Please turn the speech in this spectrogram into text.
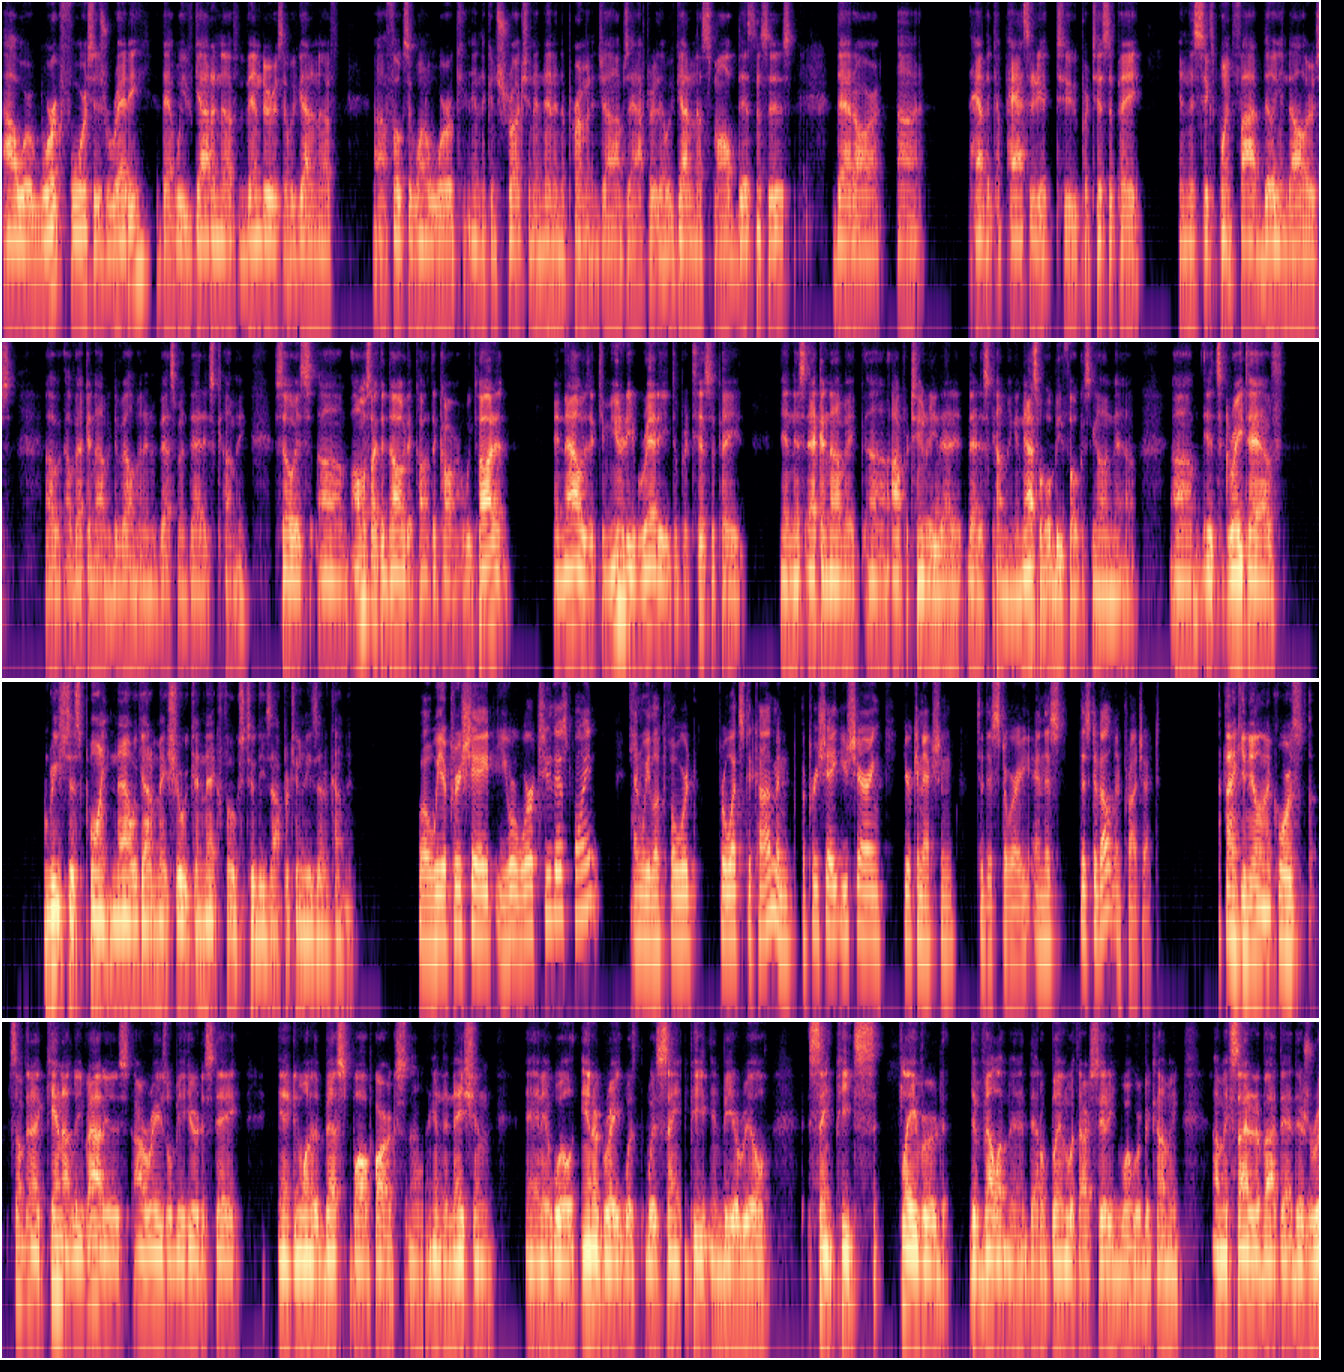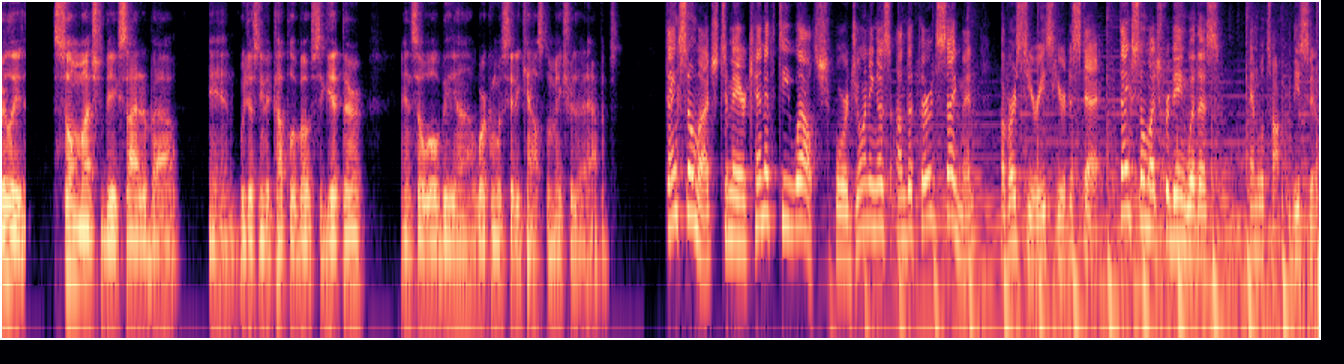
our workforce is ready, that we've got enough vendors, that we've got enough uh, folks that want to work in the construction and then in the permanent jobs after, that we've got enough small businesses that are uh, have the capacity to participate in this $6.5 billion of, of economic development and investment that is coming. So it's um, almost like the dog that caught the car. We caught it, and now is the community ready to participate in this economic uh, opportunity that it, that is coming, and that's what we'll be focusing on now. Um, it's great to have reached this point. Now we got to make sure we connect folks to these opportunities that are coming. Well, we appreciate your work to this point, and we look forward for what's to come, and appreciate you sharing your connection to this story and this this development project. Thank you, Neil. And of course, something I cannot leave out is our Rays will be here to stay in one of the best ballparks uh, in the nation, and it will integrate with with St. Pete and be a real St. Pete's flavored development that'll blend with our city and what we're becoming. I'm excited about that. There's really so much to be excited about, and we just need a couple of votes to get there. And so we'll be uh, working with City Council to make sure that happens. Thanks so much to Mayor Kenneth T. Welch for joining us on the third segment of our series Here to Stay. Thanks so much for being with us, and we'll talk with you soon.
